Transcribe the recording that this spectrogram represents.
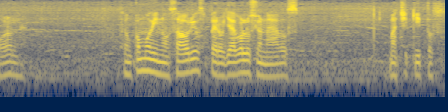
Órale. Son como dinosaurios, pero ya evolucionados. Más chiquitos.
